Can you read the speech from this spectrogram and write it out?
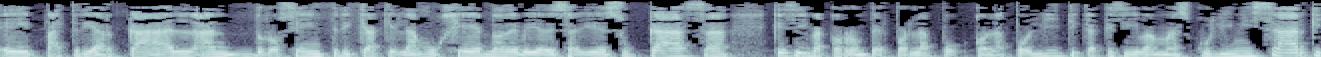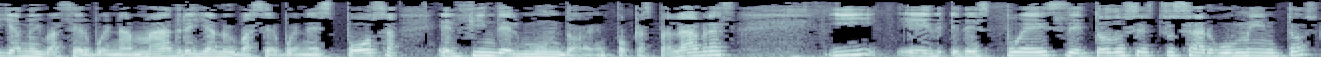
eh, patriarcal, androcéntrica, que la mujer no debería de salir de su casa, que se iba a corromper por la con la política, que se iba a masculinizar, que ya no iba a ser buena madre, ya no iba a ser buena esposa, el fin del mundo, en pocas palabras. Y eh, después de todos estos argumentos,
